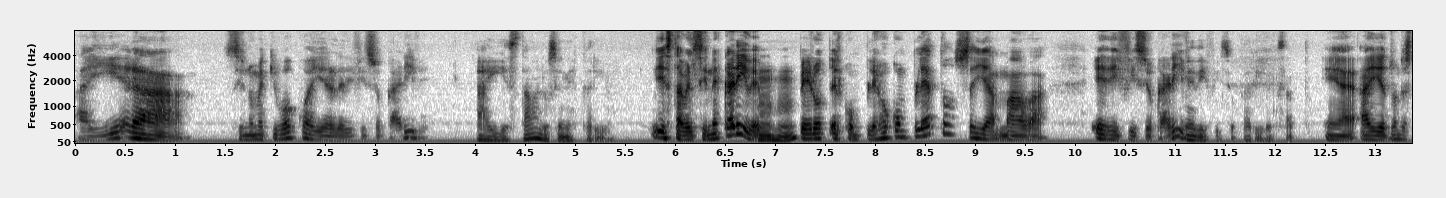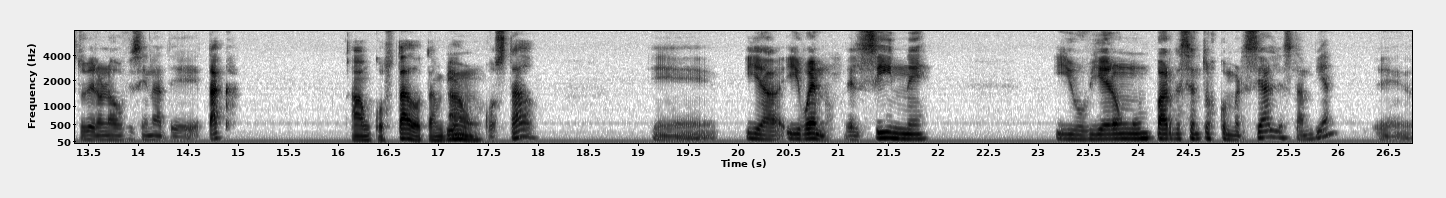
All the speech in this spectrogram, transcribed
ahí era, si no me equivoco, ahí era el edificio Caribe. Ahí estaban los cines Caribe. Y estaba el cine Caribe, pero el complejo completo se llamaba Edificio Caribe. Edificio Caribe, exacto. Eh, ahí es donde estuvieron las oficinas de TACA. A un costado también. A un costado. Eh, y, bueno, el cine. Y hubieron un par de centros comerciales también, eh,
